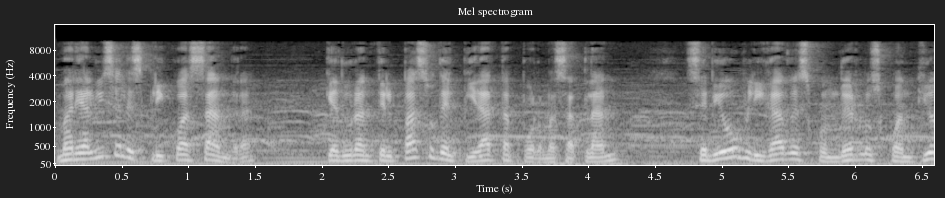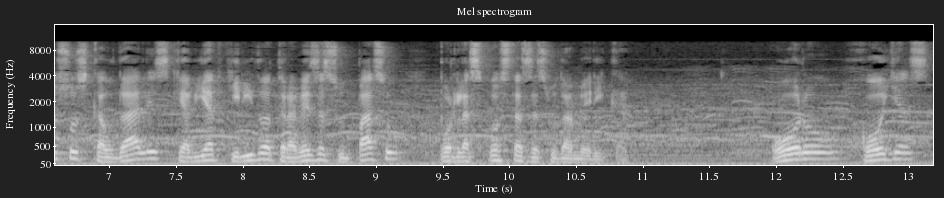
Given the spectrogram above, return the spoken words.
María Luisa le explicó a Sandra que durante el paso del pirata por Mazatlán, se vio obligado a esconder los cuantiosos caudales que había adquirido a través de su paso por las costas de Sudamérica. Oro, joyas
